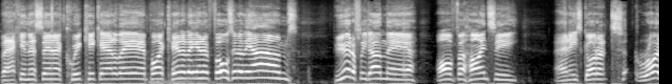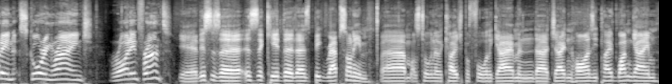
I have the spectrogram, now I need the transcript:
Back in the centre, quick kick out of there by Kennedy, and it falls into the arms. Beautifully done there of Hines, and he's got it right in scoring range right in front. Yeah, this is a this is a kid that has big raps on him. Um, I was talking to the coach before the game, and uh, Jaden Hines. He played one game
